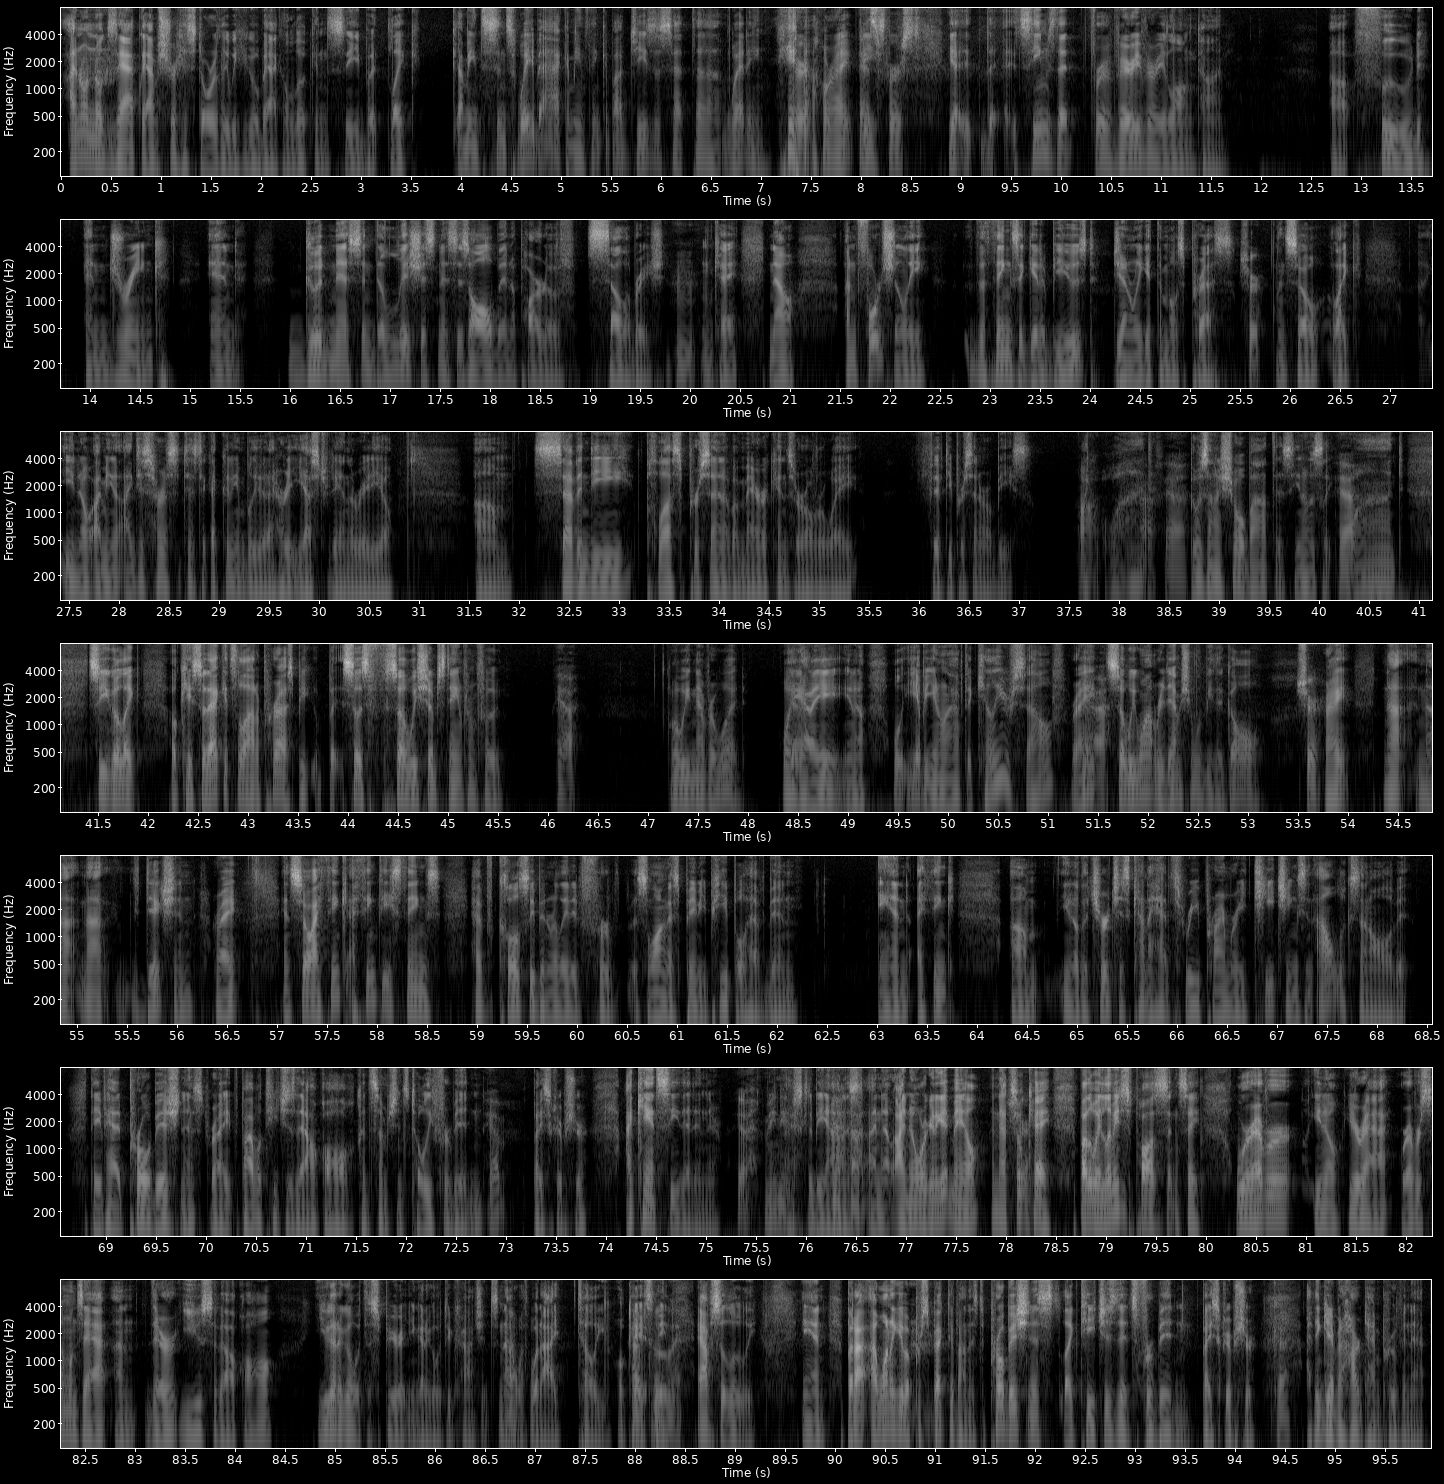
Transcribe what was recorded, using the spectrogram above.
I- don't know exactly. I'm sure historically we could go back and look and see, but like, I mean, since way back, I mean, think about Jesus at the wedding, you Sure. know, right? First. Yeah, it, it seems that for a very, very long time, uh, food and drink and goodness and deliciousness has all been a part of celebration. Okay. Now, unfortunately, the things that get abused generally get the most press. Sure. And so, like, you know, I mean, I just heard a statistic. I couldn't even believe it. I heard it yesterday on the radio. Um, 70 plus percent of Americans are overweight, 50% are obese. Wow. Like, what? Tough, yeah. But it was on a show about this. You know, it's like, Yeah. what? So you go like, okay, so that gets a lot of press. be- But so it's, so we should abstain from food. Yeah. Well, we never would. Well, you gotta eat. You know. Well, yeah, but you don't have to kill yourself, right? Yeah. So we want redemption would be the goal Sure. right? Not not not addiction right? And so i think i think these things have closely been related for as long as maybe people have been. And i think um, you know the church has kind of had three primary teachings and outlooks on all of it. They've had prohibitionist right? The bible teaches that alcohol consumption is totally forbidden. Yep. By scripture i can't see that in there Yeah. Me I'm neither. just going to be honest. I know I know we're going to get mail, and that's Sure. okay. By the way, let me just pause a second and say, wherever you know you're at, wherever someone's at on their use of alcohol, you got to go with the spirit, and you got to go with your conscience, not Yeah. with what I tell you. Okay, Absolutely. I mean, absolutely. And but I, I want to give a perspective on this. The prohibitionist like teaches that it's forbidden by Scripture. Okay. I think you have a hard time proving that.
